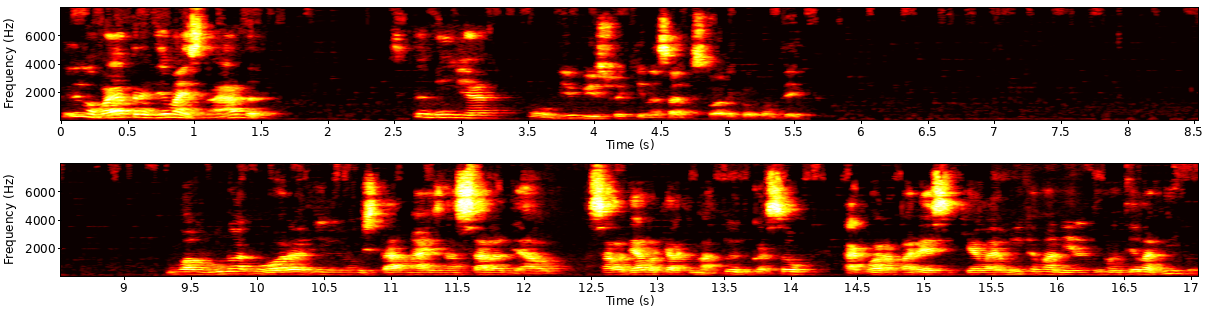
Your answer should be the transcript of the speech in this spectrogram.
Ele não vai aprender mais nada. Você também já ouviu isso aqui nessa história que eu contei. O aluno agora ele não está mais na sala de aula. A sala de aula, aquela que matou a educação, agora parece que ela é a única maneira de mantê-la viva.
